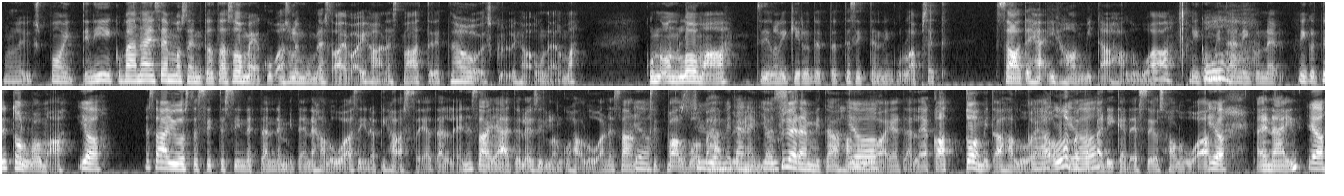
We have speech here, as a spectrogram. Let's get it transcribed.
Mulla oli yksi pointti. Niin, kun mä näin semmoisen tota, somekuvan, se oli mun mielestä aivan ihana, sitten mä ajattelin, että tämä olisi kyllä ihan unelma. Kun on lomaa, siinä oli kirjoitettu, että sitten niin kuin lapset saa tehdä ihan mitä haluaa. Niin kuin Oh. mitä, niin kuin ne, niin kuin, että nyt on lomaa. joo, Ne saa juosta sitten sinne tänne, miten ne haluaa siinä pihassa ja tälleen. Ne saa jäätelöä silloin, kun haluaa. Ne saa sitten valvoa syödä vähän mitä just. Syödä mitä haluaa Joo. ja tälleen. Ja katsoa mitä haluaa. ja Kat- olla vaikka joo. pädi kädessä, jos haluaa. Joo. Tai näin. Joo.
